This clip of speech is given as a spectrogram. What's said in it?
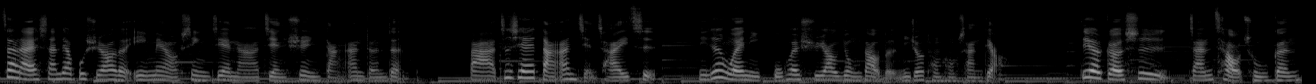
再来，删掉不需要的 email、信件啊、简讯、档案等等，把这些档案检查一次，你认为你不会需要用到的，你就统统删掉。第二个是斩草除根。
